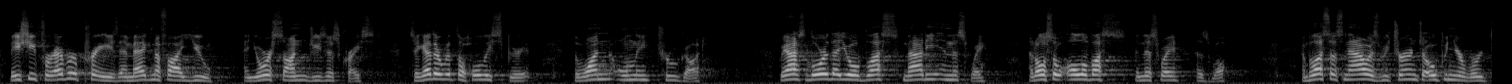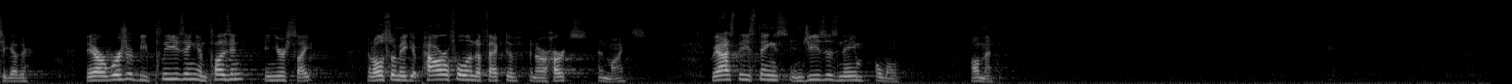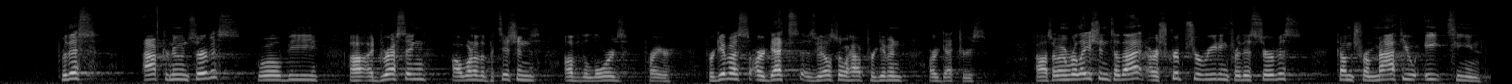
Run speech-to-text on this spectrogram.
May she forever praise and magnify you and your Son, Jesus Christ, together with the Holy Spirit, the one only true God. We ask, Lord, that you will bless Maddie in this way, and also all of us in this way as well. And bless us now as we turn to open your word together. May our worship be pleasing and pleasant in your sight, and also make it powerful and effective in our hearts and minds. We ask these things in Jesus' name alone. Amen. For this afternoon service, we'll be uh, addressing uh, one of the petitions of the Lord's Prayer. Forgive us our debts as we also have forgiven our debtors. Uh, so, in relation to that, our scripture reading for this service comes from Matthew 18,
